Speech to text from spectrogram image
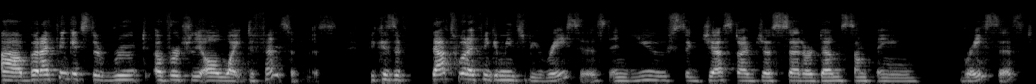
uh, but I think it's the root of virtually all white defensiveness. Because if that's what I think it means to be racist. And you suggest I've just said or done something racist.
